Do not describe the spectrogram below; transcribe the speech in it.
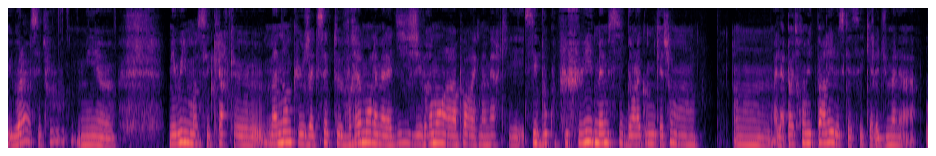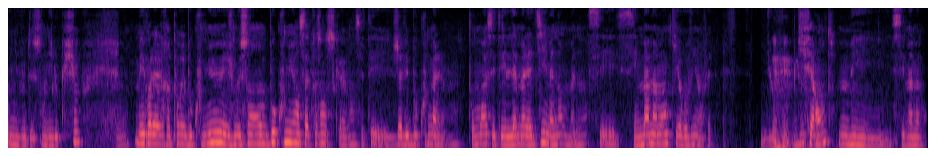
voilà, c'est tout. Mais, euh, mais oui, moi, c'est clair que maintenant que j'accepte vraiment la maladie, j'ai vraiment un rapport avec ma mère qui est, c'est beaucoup plus fluide, même si dans la communication, elle a pas trop envie de parler parce qu'elle sait qu'elle a du mal au niveau de son élocution. Mais voilà, le rapport est beaucoup mieux et je me sens beaucoup mieux en sa présence parce qu'avant j'avais beaucoup de mal. Pour moi, c'était la maladie et maintenant, maintenant c'est, c'est ma maman qui est revenue en fait. Du coup, mhm. différente, mais c'est ma maman.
